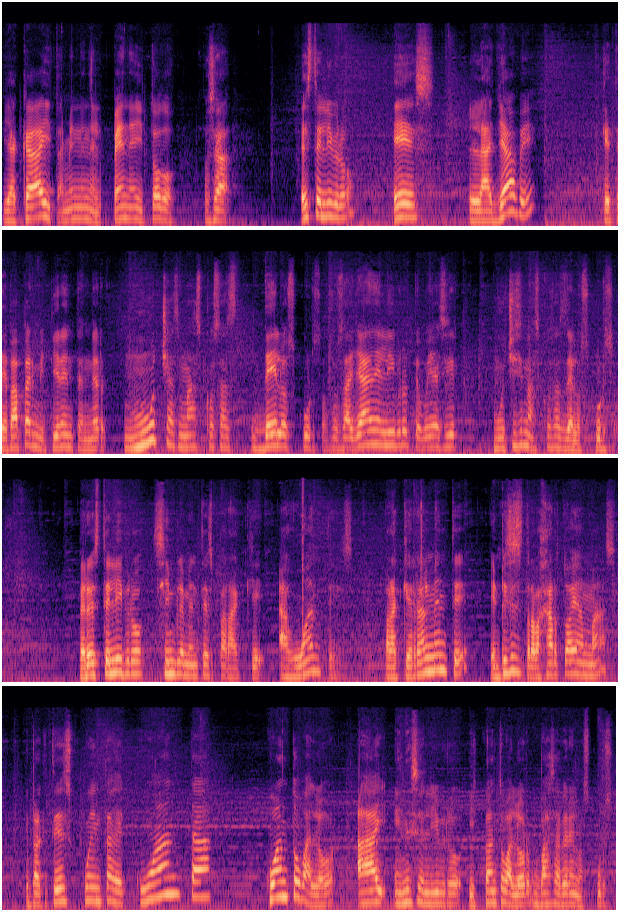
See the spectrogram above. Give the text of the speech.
y acá y también en el pene y todo. O sea, este libro es la llave que te va a permitir entender muchas más cosas de los cursos. O sea, ya en el libro te voy a decir muchísimas cosas de los cursos. Pero este libro simplemente es para que aguantes, para que realmente empieces a trabajar todavía más y para que te des cuenta de cuánta, cuánto valor hay en ese libro y cuánto valor vas a ver en los cursos.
